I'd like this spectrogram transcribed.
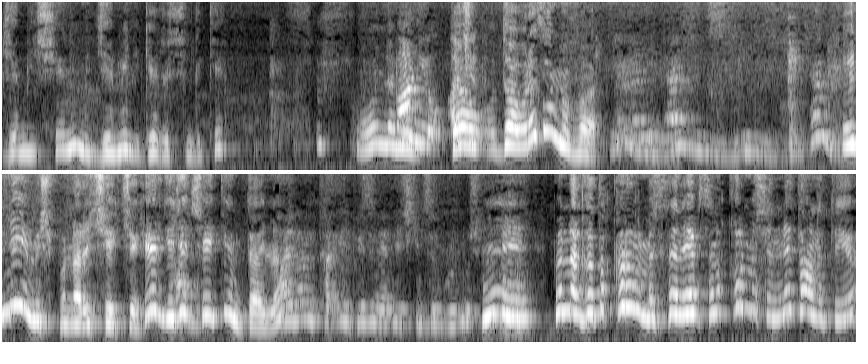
Cemil şey mi? Cemil gelir şimdiki. Öyle Banyo, açık. Da, da orada mı var? E neymiş bunları çekecek? Her gece çekeyim Tayla. Aynen bizim eve hiç kimse buyurmuş. He, bunlar zaten kırılmış. Sen hepsini kırmışsın. Ne tanıtıyor?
